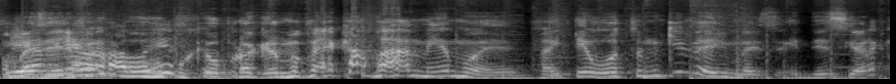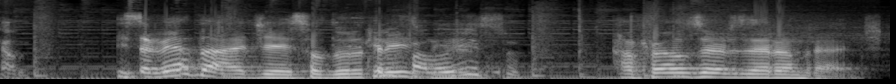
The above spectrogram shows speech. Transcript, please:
Pô, mas ele é burro, isso? porque o programa vai acabar mesmo. é. Vai ter outro ano que vem, mas desse ano acaba. Isso é verdade, aí só dura Quem três falou meses. isso? Rafael 00 Andrade.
